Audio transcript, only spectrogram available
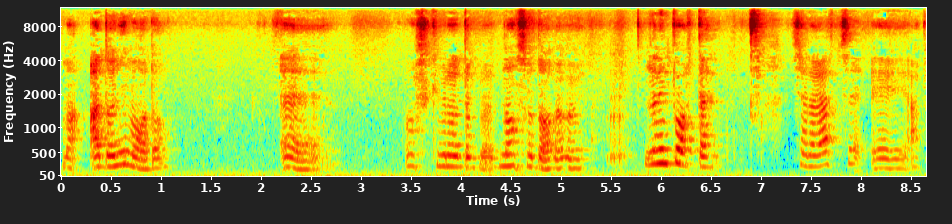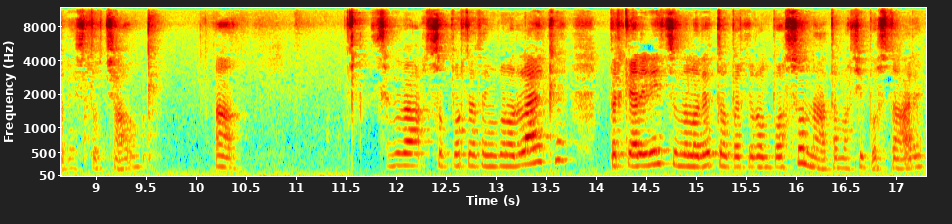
ma ad ogni modo eh, lo scriverò dove, non so dove vabbè. non importa. Ciao ragazze e a presto ciao. Ah. Se vi va sopportatemi con un like perché all'inizio non l'ho detto perché ero un po' assonnata ma ci può stare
